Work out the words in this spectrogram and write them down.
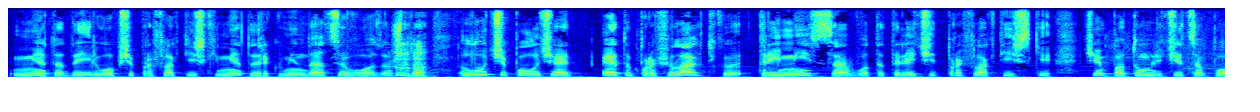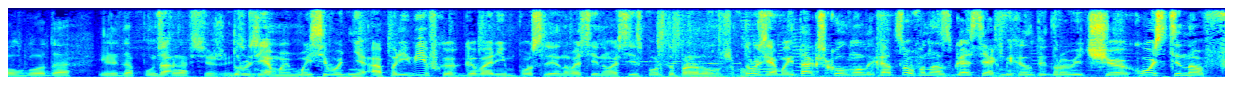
методы или общие профилактические методы, рекомендации ВОЗа, что лучше получать эту профилактику три месяца, вот это лечить профилактически, чем потом лечиться полгода или, допустим, Да. на всю жизнь. Друзья мои, мы сегодня о прививках говорим. После новостей, новостей спорта продолжим. Друзья мои, итак, школа отцов. У нас в гостях Михаил Петрович Костинов,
